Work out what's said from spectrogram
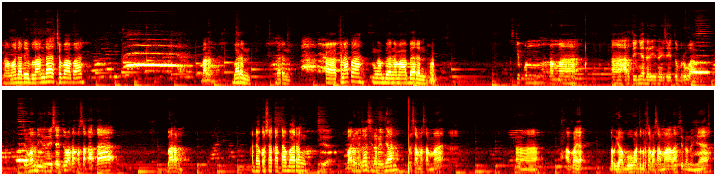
Nama dari Belanda coba apa? Baren Baren. Baren. Ah, kenapa mengambil nama Baren? Meskipun nama eh, artinya dari Indonesia itu beruang cuman di Indonesia itu ada kosakata bareng Ada kosakata bareng. Iya. Bareng itu kan sinonimnya kan bersama-sama eh, apa ya? bergabung atau bersama-sama lah sinonimnya.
